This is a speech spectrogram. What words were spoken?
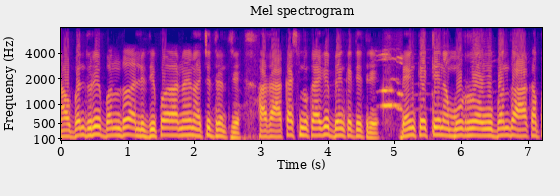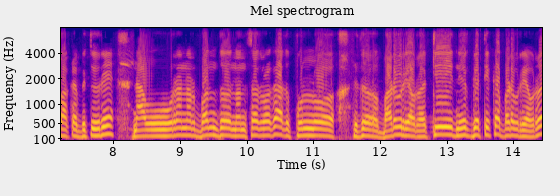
ನಾವು ಬಂದ್ವಿ, ಬಂದು ಅಲ್ಲಿ ದೀಪನ ಹಚ್ಚಿದ್ರಿ ಅಂತ್ರಿ. ಅದು ಆಕಸ್ಮಿಕ ಆಗಿ ಬೆಂಕಿ ಹತ್ತೈತ್ರಿ. ಬೆಂಕಿ ಹತ್ತಿ ನಾವು ಮೂಡ್ರು ಅವು ಬಂದು ಆಕ ಪಾಕ ಬಿತ್ತಿವ್ರಿ. ನಾವು ಊರನ್ನ ಬಂದು ನನ್ಸದ್ರೊಳಗ ಅದು ಫುಲ್ಲು ಇದು ಬಡವ್ರಿ ಅವ್ರ ಅತಿ ನಿರ್ಗತಿಕ ಬಡವ್ರಿ ಅವರು,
